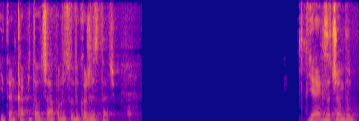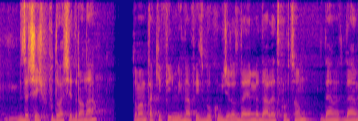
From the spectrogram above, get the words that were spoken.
I ten kapitał trzeba po prostu wykorzystać. Ja jak zacząłem, zaczęliśmy budować drona, to mam taki filmik na Facebooku, gdzie rozdaję medale twórcom. Dałem, dałem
